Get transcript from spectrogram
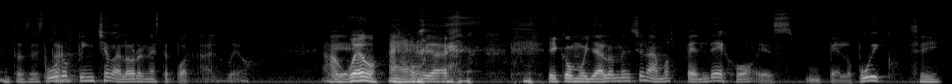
Entonces Puro está- pinche valor en este podcast. A huevo. A Eh, huevo. Y como, ya, y como ya lo mencionamos, pendejo es un pelo púbico. Sí.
